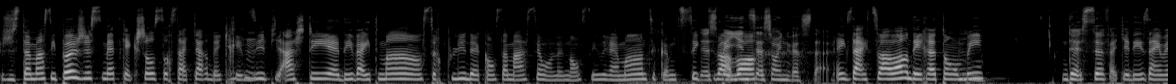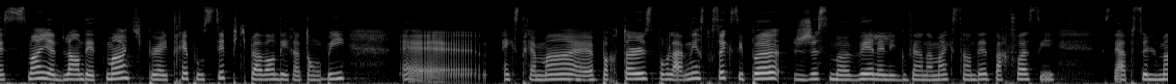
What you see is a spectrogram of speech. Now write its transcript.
Justement, c'est pas juste mettre quelque chose sur sa carte de crédit mhm. puis acheter euh, des vêtements en surplus de consommation. Là. Non, c'est vraiment, comme tu sais que tu vas avoir... une session universitaire. Exact. Tu vas avoir des retombées mhm. de ça. Fait qu'il y a des investissements, il y a de l'endettement qui peut être très positif puis qui peut avoir des retombées euh, extrêmement euh, Mm. porteuses pour l'avenir. C'est pour ça que c'est pas juste mauvais, là, les gouvernements qui s'endettent. Parfois, c'est c'est absolument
